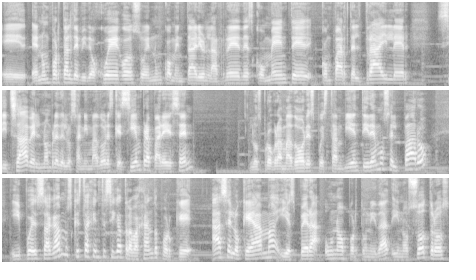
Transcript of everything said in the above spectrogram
eh, en un portal de videojuegos o en un comentario en las redes, comente, comparte el tráiler, si sabe el nombre de los animadores que siempre aparecen, los programadores, pues también tiremos el paro y pues hagamos que esta gente siga trabajando porque hace lo que ama y espera una oportunidad y nosotros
